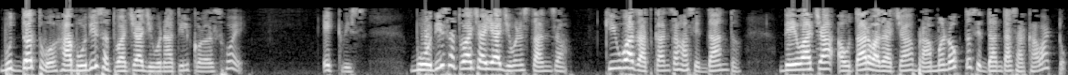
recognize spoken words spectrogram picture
बुद्धत्व हा बोधिसत्वाच्या जीवनातील कळस होय. एकवीस. बोधिसत्वाच्या या जीवनस्थांचा किंवा जातकांचा हा सिद्धांत देवाच्या अवतारवादाच्या ब्राह्मणोक्त सिद्धांतासारखा वाटतो.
